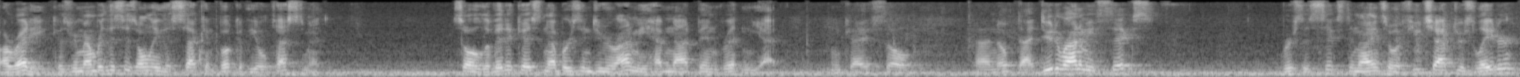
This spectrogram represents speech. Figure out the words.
already, because remember, this is only the second book of the Old Testament. So Leviticus, Numbers, and Deuteronomy have not been written yet. Okay, so. Uh, note that. Deuteronomy 6, verses 6 to 9, so a few chapters later.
